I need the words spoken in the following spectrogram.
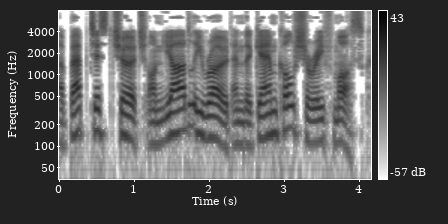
a Baptist church on Yardley Road and the Ghamkol Sharif Mosque.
